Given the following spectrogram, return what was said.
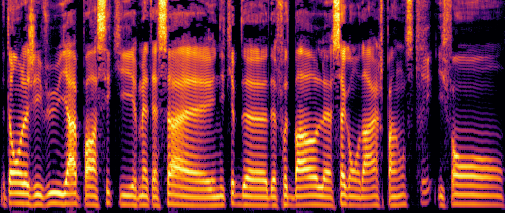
mettons, là, j'ai vu hier passé qu'ils remettaient ça à une équipe de, de football euh, secondaire, je pense. Ils font...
